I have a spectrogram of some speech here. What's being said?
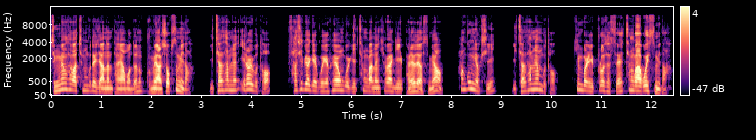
증명서가 첨부되지 않은 다이아몬드는 구매할 수 없습니다. 2003년 1월부터 40여 개국의 회원국이 참가하는 협약이 발효되었으며 한국 역시 2003년부터 킴벌리 프로세스에 참가하고 있습니다.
